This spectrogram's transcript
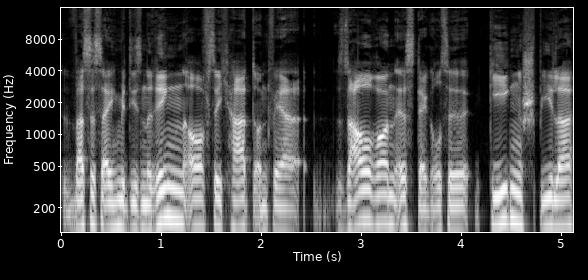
was es eigentlich mit diesen Ringen auf sich hat und wer Sauron ist, der große Gegenspieler.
